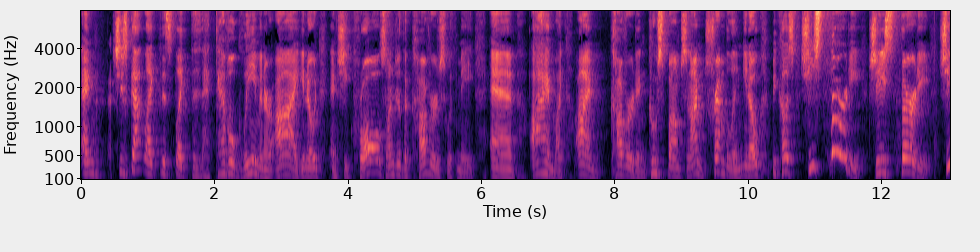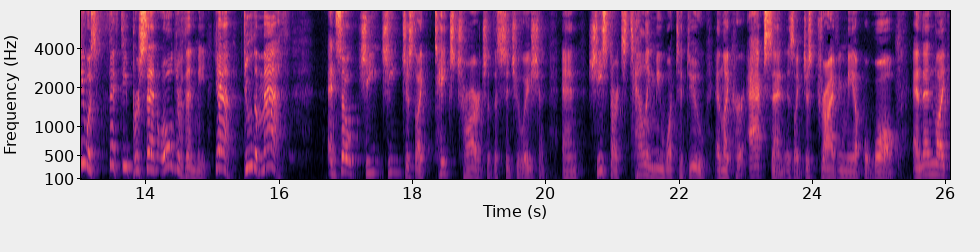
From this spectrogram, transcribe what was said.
and she's got like this like the, that devil gleam in her eye you know and she crawls under the covers with me. And i'm like i'm covered in goosebumps and i'm trembling you know because she's 30 she's 30 she was 50% older than me. Yeah do the math and so she she just like takes charge of the situation and she starts telling me what to do and like her accent is like just driving me up a wall. And then like,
